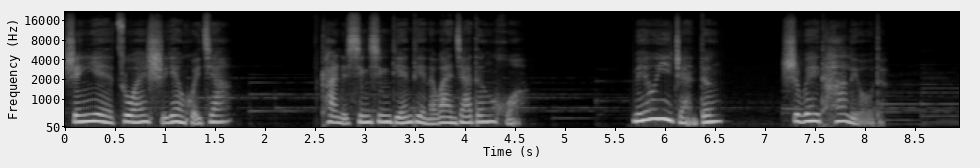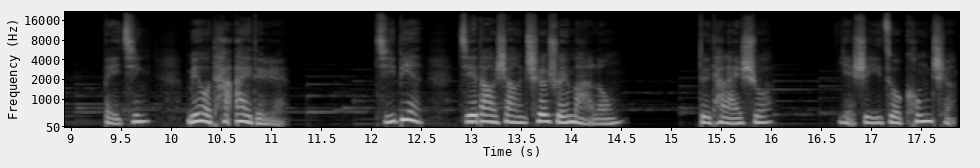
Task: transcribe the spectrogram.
深夜做完实验回家，看着星星点点的万家灯火，没有一盏灯是为他留的。北京没有他爱的人，即便街道上车水马龙，对他来说也是一座空城。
